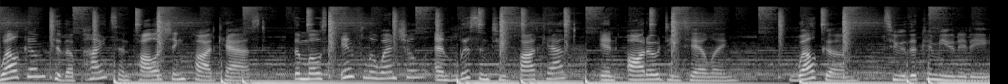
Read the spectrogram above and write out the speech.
Welcome to the Pints and Polishing Podcast, the most influential and listened to podcast in auto detailing. Welcome to the community.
